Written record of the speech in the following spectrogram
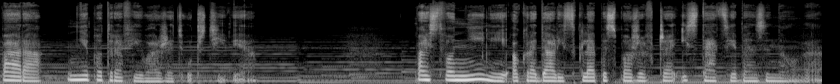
para nie potrafiła żyć uczciwie. Państwo Nili okradali sklepy spożywcze i stacje benzynowe.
